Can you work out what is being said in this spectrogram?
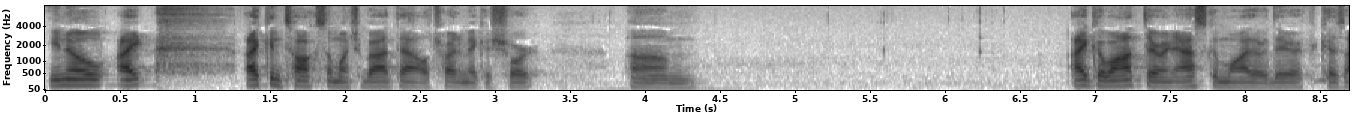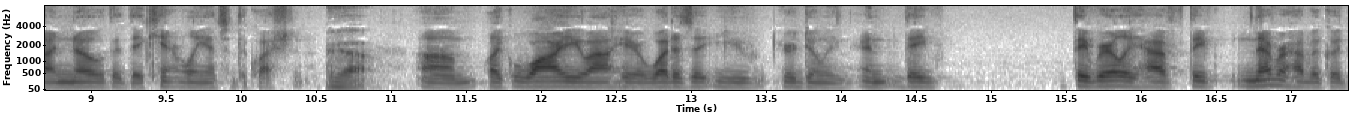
you know, I I can talk so much about that. I'll try to make it short. Um, I go out there and ask them why they're there because I know that they can't really answer the question. Yeah. Um, like, why are you out here? What is it you you're doing? And they they rarely have. They never have a good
